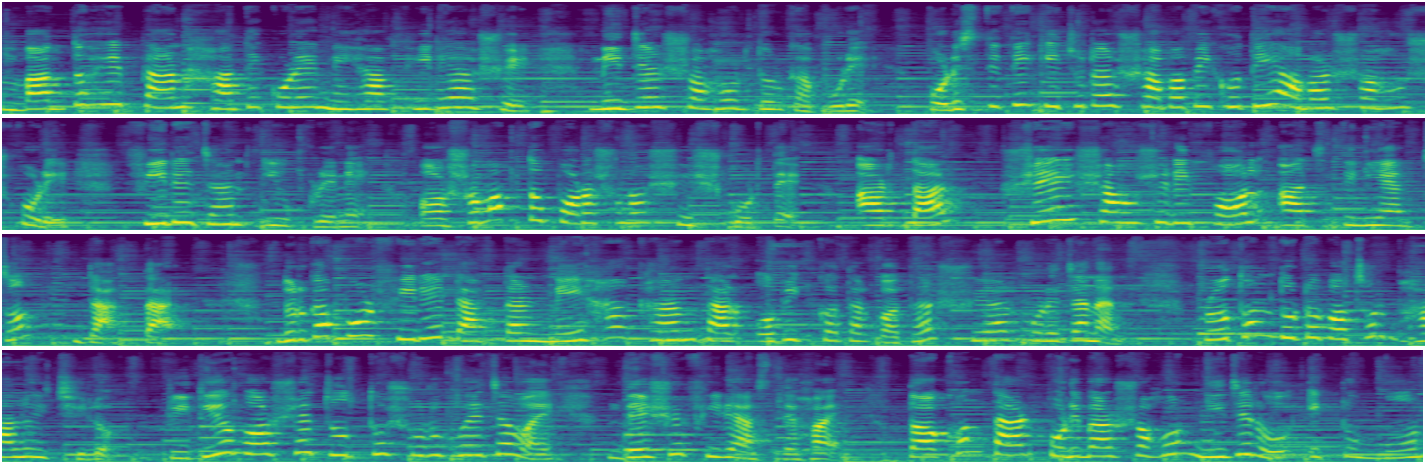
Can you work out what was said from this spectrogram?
বাধ্য হয়ে প্রাণ হাতে করে নেহা ফিরে আসে নিজের শহর দুর্গাপুরে। পরিস্থিতি কিছুটা স্বাভাবিক হতেই আবার সাহস করে ফিরে যান ইউক্রেনে। অসমাপ্ত পড়াশোনা শেষ করতে। আর তার সেই সাহসেরই ফল আজ তিনি একজন ডাক্তার। দুর্গাপুর ফিরে ডাক্তার নেহা খান তার অভিজ্ঞতার কথা শেয়ার করে জানান প্রথম দুটো বছর ভালোই ছিল তৃতীয় বর্ষে যুদ্ধ শুরু হয়ে যাওয়ায় দেশে ফিরে আসতে হয় তখন তার পরিবার সহ নিজেরও একটু মন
